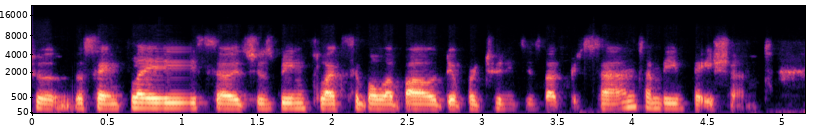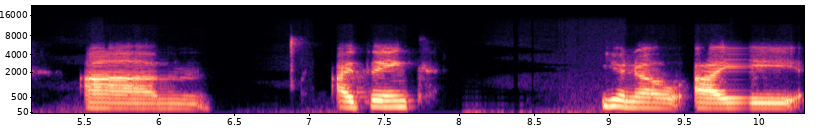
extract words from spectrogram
to the same place. So it's just being flexible about the opportunities that present and being patient. Um, I think, you know, I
